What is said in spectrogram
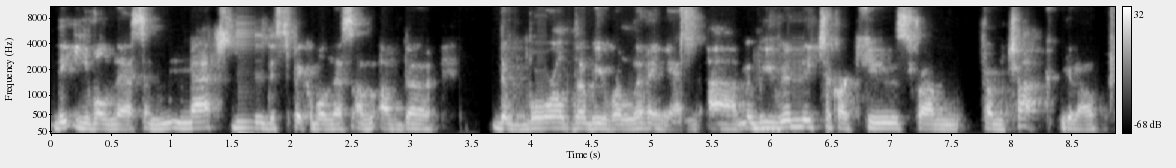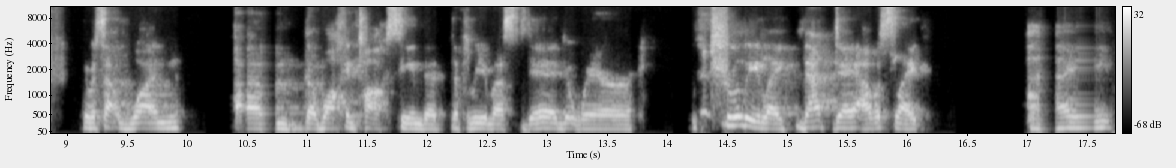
the evilness and match the despicableness of, of the the world that we were living in. Um, we really took our cues from from Chuck. You know, it was that one um, the walk and talk scene that the three of us did, where truly, like that day, I was like, I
